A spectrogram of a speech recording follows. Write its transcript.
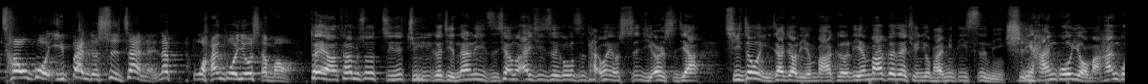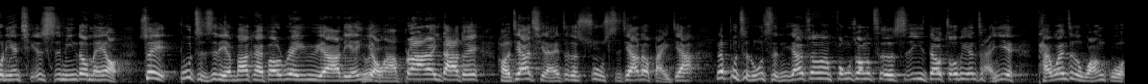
超过一半的市占呢。那我韩国有什么？对啊，他们说只举一个简单例子，像说 IC 设计公司，台湾有十几二十家，其中有一家叫联发科，联发科在全球排名第四名。是你韩国有吗？韩国连前十名都没有。所以不只是联发科，还包括瑞昱啊、联咏啊，巴拉一大堆，好加起来这个数十家到百家。那不止如此，你要装上封装测试，一直到周边产业，台湾这个王国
